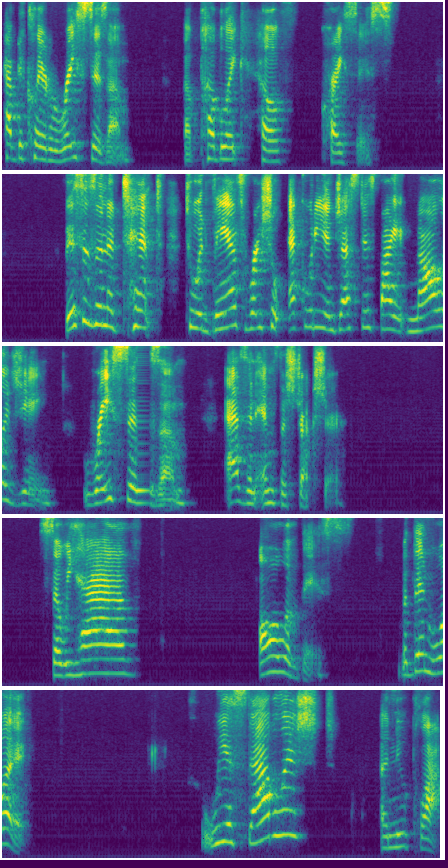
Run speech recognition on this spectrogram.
have declared racism a public health crisis. This is an attempt to advance racial equity and justice by acknowledging racism as an infrastructure. So we have all of this, but then what? We established a new plot.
